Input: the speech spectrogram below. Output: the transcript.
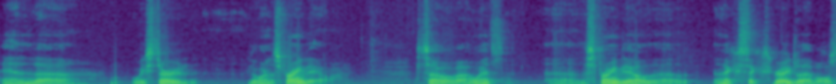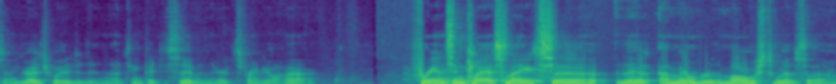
and uh, we started going to Springdale. So I went uh, to Springdale, the, the next six grade levels, and graduated in 1957 there at Springdale High. Friends and classmates uh, that I remember the most was uh,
